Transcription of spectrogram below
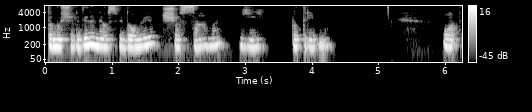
тому що людина не усвідомлює, що саме їй потрібно. От.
